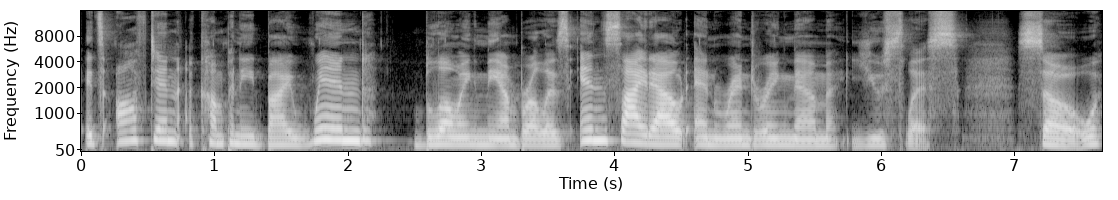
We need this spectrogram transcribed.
it's often accompanied by wind blowing the umbrellas inside out and rendering them useless. So,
